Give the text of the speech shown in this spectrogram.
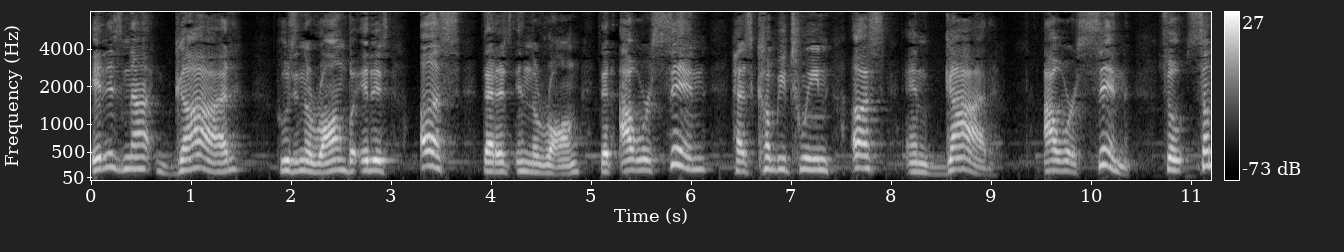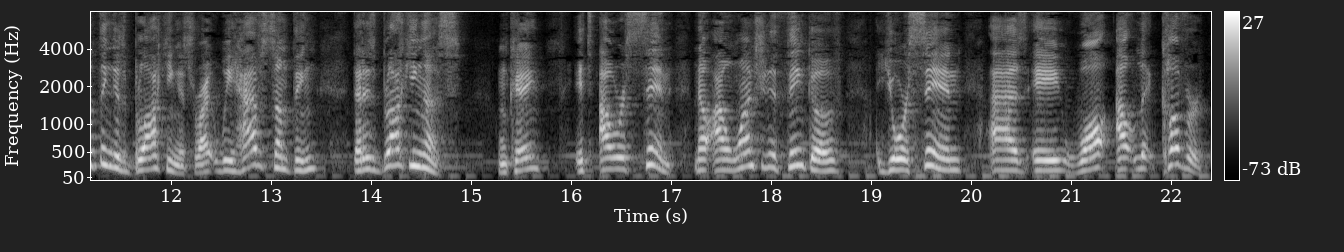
it is not God who's in the wrong, but it is us that is in the wrong, that our sin has come between us and God. Our sin. So something is blocking us, right? We have something that is blocking us. Okay? It's our sin. Now I want you to think of your sin as a wall outlet cover.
